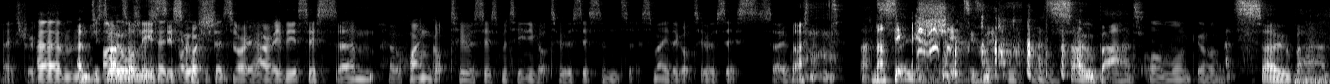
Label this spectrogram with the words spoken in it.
That's true. Um, Um, just to answer on the said- assist I question, said- sorry, Harry. The assists, um, uh, Hwang got two assists, Martini got two assists, and Semedo got two assists. So that, that's, That's so it. shit, isn't it? That's so bad. Oh my god. That's so bad.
